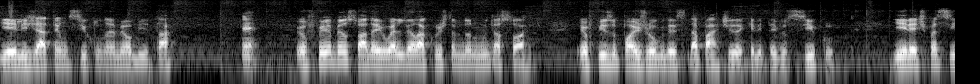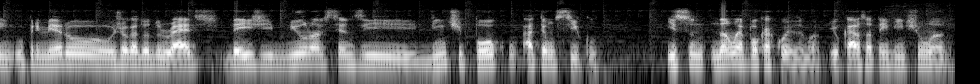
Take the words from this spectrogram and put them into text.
E ele já tem um ciclo na MLB, tá? É. Eu fui abençoado aí, o L de la Cruz tá me dando muita sorte. Eu fiz o pós-jogo da partida que ele teve o ciclo. E ele é, tipo assim, o primeiro jogador do Reds desde 1920 e pouco a ter um ciclo. Isso não é pouca coisa, mano. E o cara só tem 21 anos.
